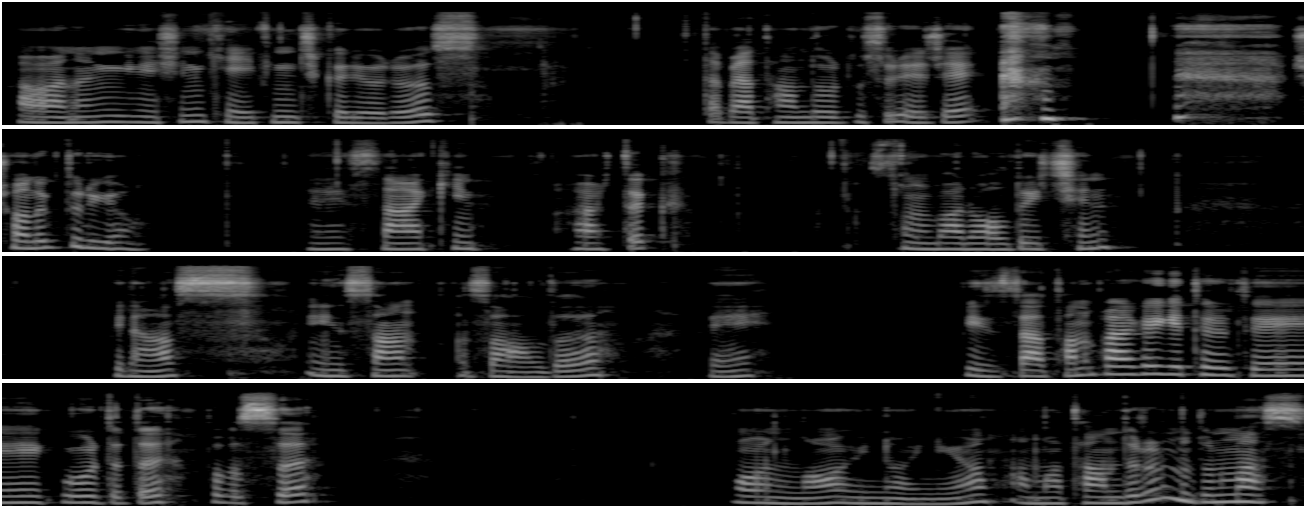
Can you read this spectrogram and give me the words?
havanın güneşin keyfini çıkarıyoruz. Tabi atan durduğu sürece şu anlık duruyor. Evet sakin. Artık sonbahar olduğu için biraz insan azaldı ve biz zaten parka getirdik. Burada da babası onunla oyun oynuyor. Ama tam durur mu? Durmaz.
